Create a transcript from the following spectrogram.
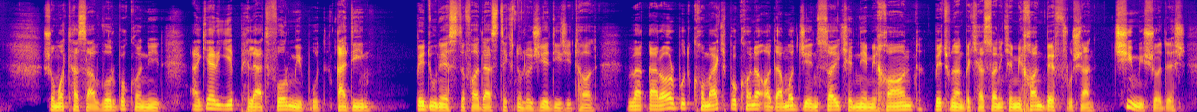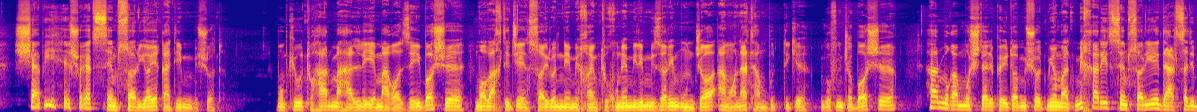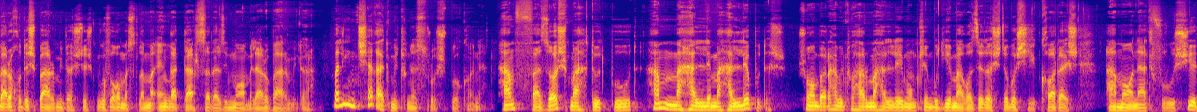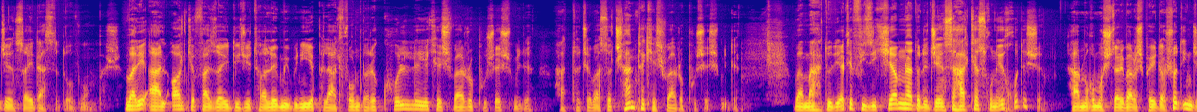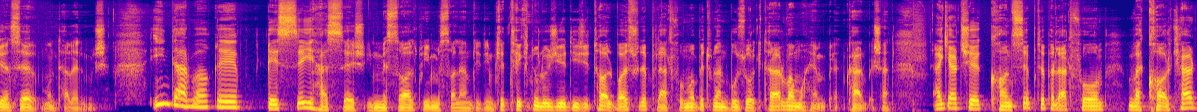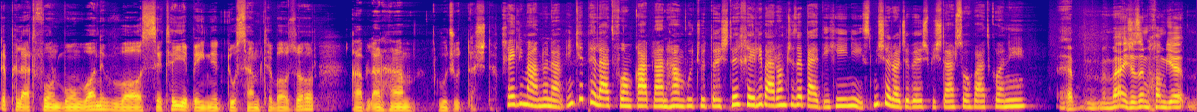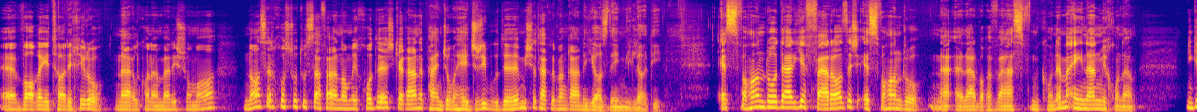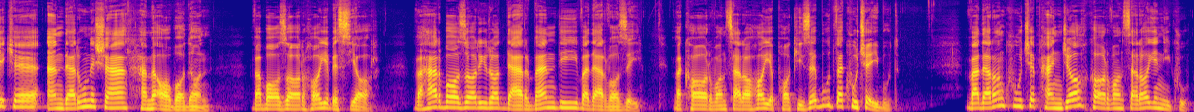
شما تصور بکنید اگر یه پلتفرمی بود قدیم بدون استفاده از تکنولوژی دیجیتال و قرار بود کمک بکنه آدما جنسایی که نمی‌خواند بتونن به کسانی که می‌خوان بفروشن چی میشدش؟ شبیه شاید سمساری های قدیم می‌شد. ممکن بود تو هر محله مغازه‌ای باشه. ما وقتی جنسایی رو نمی‌خوایم تو خونه میریم می‌ذاریم اونجا. امانت هم بود دیگه. می‌گفت اینجا باشه. هر موقع مشتری پیدا می‌شد میومد می‌خرید. سمساری درصدی برای خودش برمیداشتش. می‌گفت آقا مثلا من اینقدر درصد از این معامله رو برمیدارم. ولی این چقدر می‌تونست رشد بکنه؟ هم فضاش محدود بود هم محله محله بودش. شما برای همین تو هر محله ممکن بود یه مغازه داشته باشی کارش. امانت فروشی جنسای دست دوم باشه. ولی الان که فضای دیجیتاله می‌بینی یه پلتفرم داره کل یه کشور رو پوشش میده. حتی چه بسا چند تا کشور رو پوشش میده. و محدودیت فیزیکی هم نداره. جنس هر کس خونه خودشه. هر موقع مشتری براش پیدا شد این جنس منتقل میشه. این در واقع قصه ای هستش. این مثال توی این مثال هم دیدیم که تکنولوژی دیجیتال باعث شده پلتفرم ها بتونن بزرگتر و مهمتر بشن. اگرچه concept پلتفرم و کارکرد پلتفرم به عنوان واسطه بین دو سمت بازار قبلا هم وجود داشته. خیلی ممنونم. اینکه پلتفرم قبلا هم وجود داشته خیلی برام چیز بدیهی نیست. میشه راجع بهش بیشتر صحبت کنی؟ من اجازه می‌خوام یه واقعی تاریخی رو نقل کنم برای شما. ناصر خسرو تو سفرنامه خودش که قرن پنجم هجری بوده میشه تقریبا قرن یازده میلادی. اصفهان رو در یه فرازش اصفهان رو در واقع وصف می‌کنه. من عینا می‌خونم. میگه که اندرون شهر همه آبادان و بازارهای بسیار و هر بازاری را دربندی و دروازه‌ای و کاروانسراهای پاکیزه بود و کوچه ای بود و در آن کوچه پنجاه کاروانسرای نیکو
